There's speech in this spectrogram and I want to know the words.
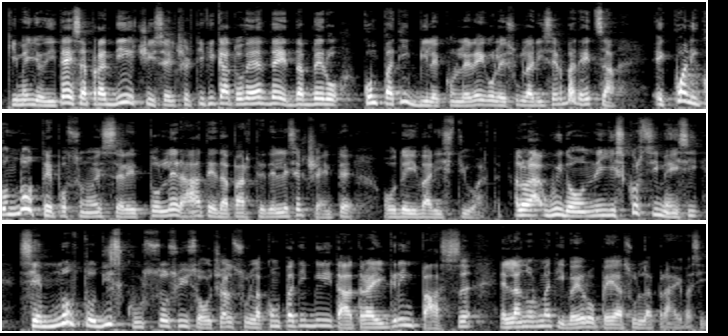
chi meglio di te saprà dirci se il certificato verde è davvero compatibile con le regole sulla riservatezza e quali condotte possono essere tollerate da parte dell'esercente o dei vari steward. Allora, Guido, negli scorsi mesi si è molto discusso sui social sulla compatibilità tra il Green Pass e la normativa europea sulla privacy,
